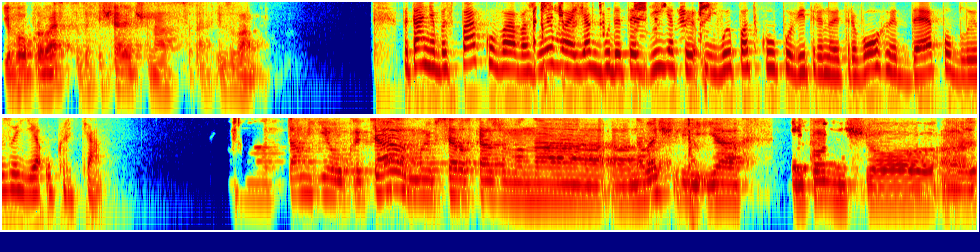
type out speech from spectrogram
його провести, захищаючи нас е, із вами. Питання безпекове важливе. Як будете діяти у випадку повітряної тривоги, де поблизу є укриття? Там є укриття. Ми все розкажемо на на вечорі. Я переконаний, що е,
